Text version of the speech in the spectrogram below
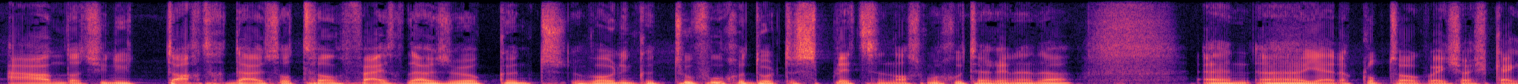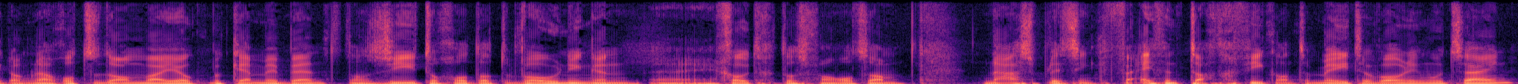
aan dat je nu 80.000 tot 250.000 euro kunt, woning kunt toevoegen door te splitsen, als ik me goed herinner. En uh, ja, dat klopt ook. Weet je, als je kijkt ook naar Rotterdam, waar je ook bekend mee bent, dan zie je toch wel dat woningen uh, in grote gedeeltes van Rotterdam na splitsing 85 vierkante meter woning moet zijn.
